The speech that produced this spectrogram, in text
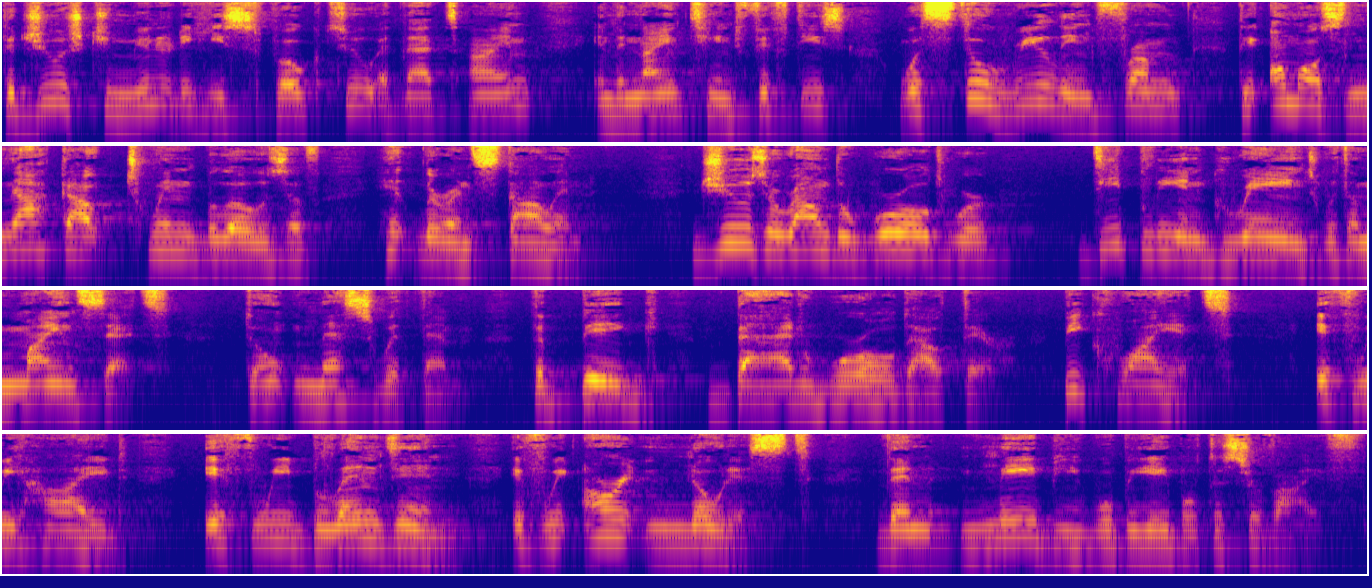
The Jewish community he spoke to at that time in the 1950s was still reeling from the almost knockout twin blows of Hitler and Stalin. Jews around the world were deeply ingrained with a mindset don't mess with them. The big, bad world out there. Be quiet. If we hide, if we blend in, if we aren't noticed, then maybe we'll be able to survive.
